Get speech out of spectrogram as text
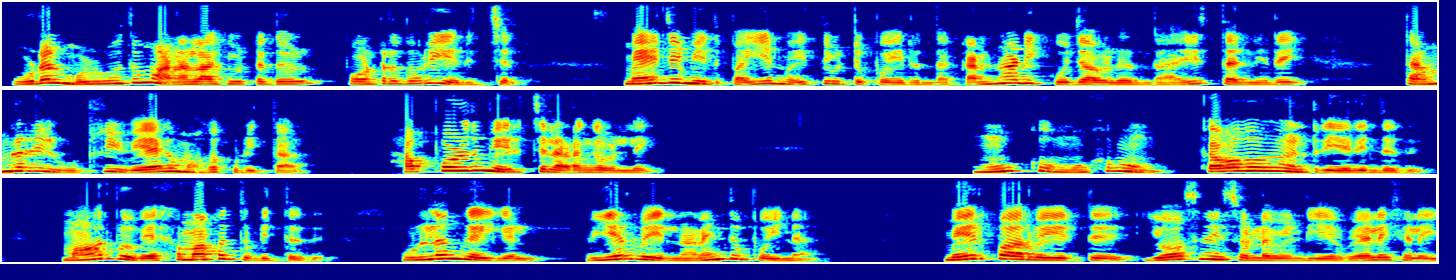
உடல் முழுவதும் அனலாகிவிட்டது போன்றதொரு எரிச்சல். மேஜை மீது பையன் வைத்துவிட்டு போயிருந்த கண்ணாடி கூஜாவில் இருந்த ஐஸ் தண்ணீரை டம்ளரில் ஊற்றி வேகமாக குடித்தாள். அப்பொழுதும் எரிச்சல் அடங்கவில்லை. மூக்கு முகமும் கவகவென்று எரிந்தது. மார்பு வேகமாக துடித்தது. உள்ளங்கைகள் வியர்வையில் நனைந்து போயின. மேற்பார்வையிட்டு யோசனை சொல்ல வேண்டிய வேலைகளை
